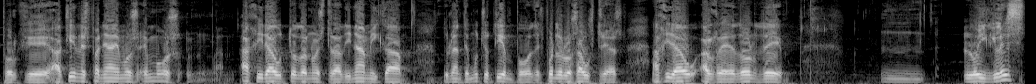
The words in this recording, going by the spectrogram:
porque aquí en España hemos, hemos ha girado toda nuestra dinámica durante mucho tiempo, después de los Austrias, ha girado alrededor de mm, lo inglés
